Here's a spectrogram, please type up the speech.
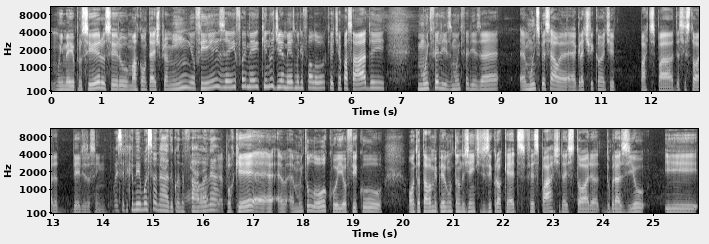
um e-mail para o Ciro, o Ciro marcou um teste para mim, eu fiz, e aí foi meio que no dia mesmo ele falou que eu tinha passado e muito feliz, muito feliz. É, é muito especial, é, é gratificante participar dessa história deles, assim. Você fica meio emocionado quando fala, né? É porque é, é, é muito louco e eu fico... Ontem eu estava me perguntando, gente, Dizzy Croquetes fez parte da história do Brasil e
